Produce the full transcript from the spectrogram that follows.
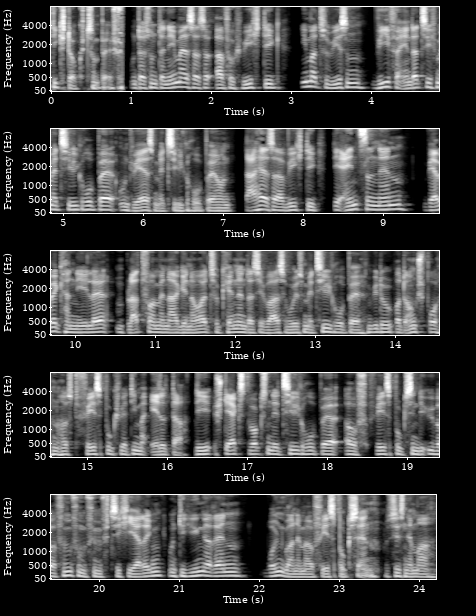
TikTok zum Beispiel. Und als Unternehmer ist also einfach wichtig, immer zu wissen, wie verändert sich meine Zielgruppe und wer ist meine Zielgruppe. Und daher ist auch wichtig, die einzelnen Werbekanäle und Plattformen auch genauer zu kennen, dass ich weiß, wo ist meine Zielgruppe. Wie du gerade angesprochen hast, Facebook wird immer älter. Die stärkst wachsende Zielgruppe auf Facebook sind die über 55-Jährigen und die Jüngeren wollen gar nicht mehr auf Facebook sein. Das ist nicht mehr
